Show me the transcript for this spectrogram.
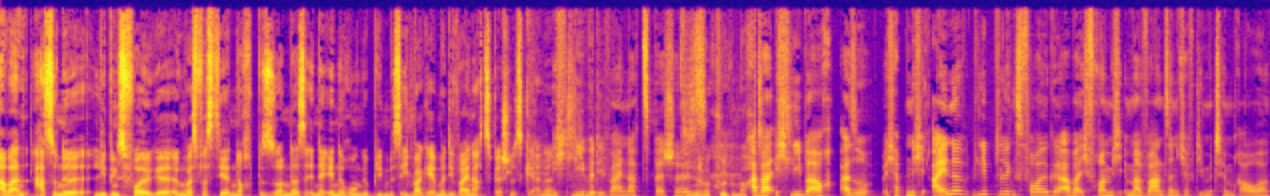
Aber hast du eine Lieblingsfolge, irgendwas, was dir noch besonders in Erinnerung geblieben ist? Ich mag ja immer die Weihnachtsspecials gerne. Ich liebe die Weihnachtsspecials. die sind immer cool gemacht. Aber ich liebe auch, also ich habe nicht eine Lieblingsfolge, aber ich freue mich immer wahnsinnig auf die mit Tim Raue.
